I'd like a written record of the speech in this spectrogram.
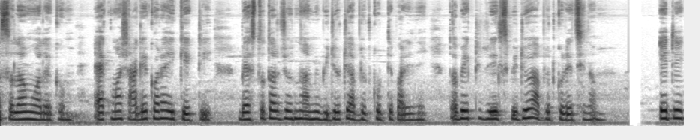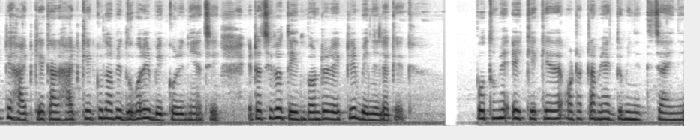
আসসালামু আলাইকুম। এক মাস আগে করা এই কেকটি। ব্যস্ততার জন্য আমি ভিডিওটি আপলোড করতে পারিনি, তবে একটি রিলস ভিডিও আপলোড করেছিলাম। এটি একটি হাইট কেক, আর হাইট কেকগুলো আমি দুবারই বেক করে নিয়েছি। এটা ছিল তিন পাউন্ডের একটি ভ্যানিলা কেক। প্রথমে এই কেকের অর্ডারটা আমি একদমই নিতে চাইনি।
